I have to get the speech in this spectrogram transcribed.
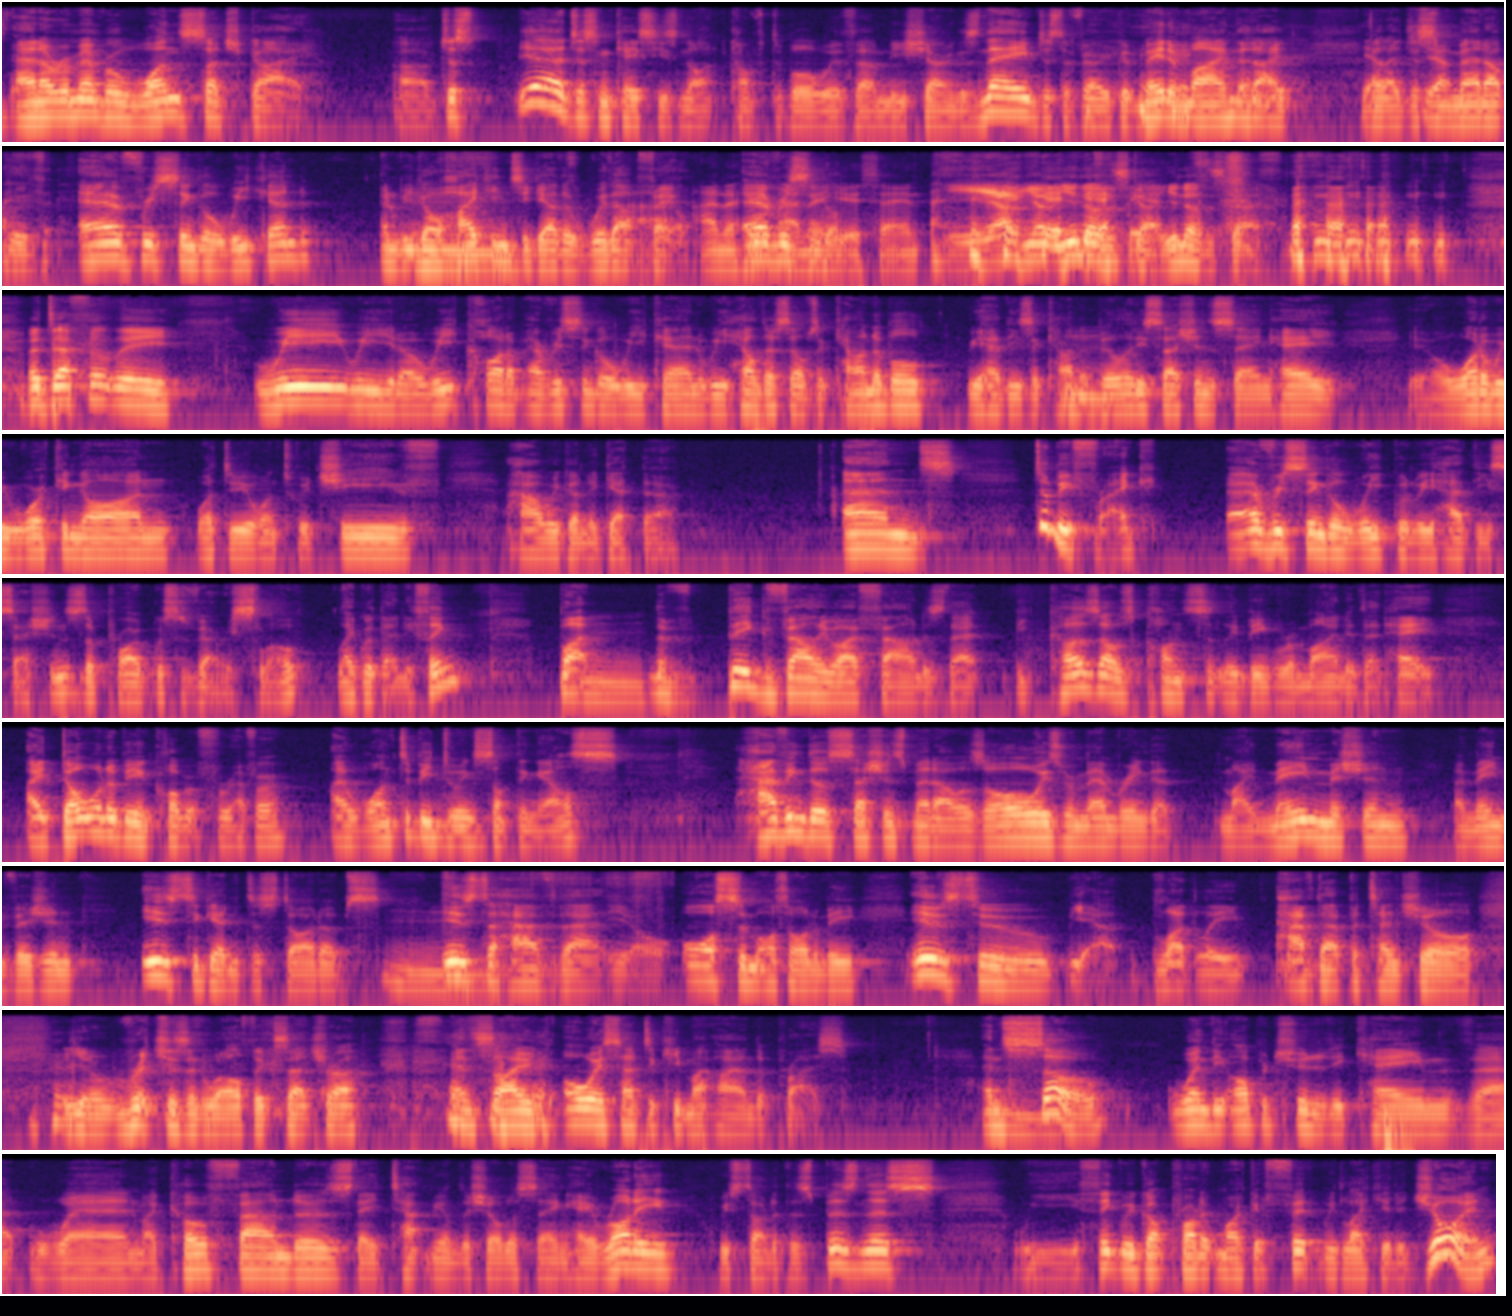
And I remember one such guy, uh, just yeah, just in case he's not comfortable with uh, me sharing his name, just a very good mate of mine that I that I just yep. met up with every single weekend, and we go hiking together without fail. I know. Who, every I know single you're saying. yeah, yeah, you know this guy. Yeah. You know this guy. but definitely, we we you know we caught up every single weekend. We held ourselves accountable. We had these accountability sessions, saying, "Hey, you know, what are we working on? What do we want to achieve? How are we going to get there?" And to be frank, every single week when we had these sessions, the progress was very slow, like with anything. But mm. the big value I found is that because I was constantly being reminded that, hey, I don't want to be in corporate forever, I want to be doing mm. something else. Having those sessions meant I was always remembering that my main mission, my main vision is to get into startups, is to have that, you know, awesome autonomy, is to, yeah, bluntly have that potential, you know, riches and wealth, etc. And so I always had to keep my eye on the prize. And hmm. so when the opportunity came that when my co-founders they tapped me on the shoulder saying, "Hey Ronnie, we started this business. We think we got product market fit. We'd like you to join."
